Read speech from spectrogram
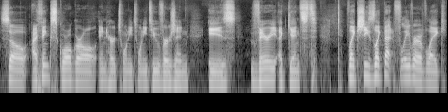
So, I think Squirrel Girl in her 2022 version is very against like she's like that flavor of like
